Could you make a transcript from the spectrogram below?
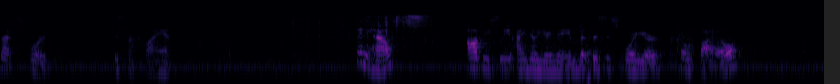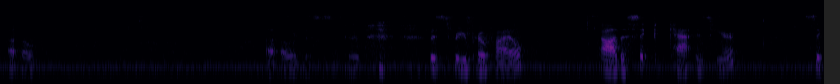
That's for different client. Anyhow, obviously I know your name, but this is for your profile. Uh-oh. Uh-oh, this isn't good. this is for your profile. Uh, the sick cat is here. Sick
